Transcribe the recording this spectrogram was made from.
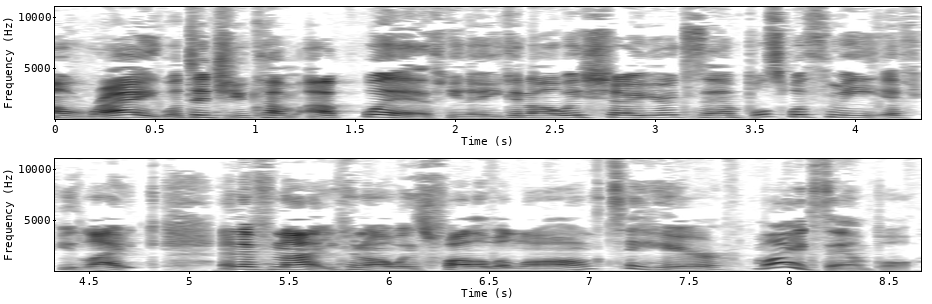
All right, what did you come up with? You know, you can always share your examples with me if you like. And if not, you can always follow along to hear my example.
